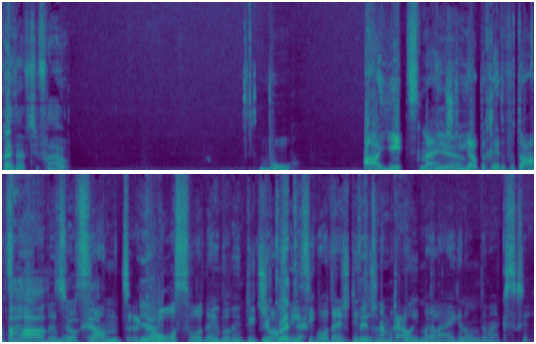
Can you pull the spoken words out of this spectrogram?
Er darf die Frau. Wo? Ah, jetzt meinst Ja. du? Ja, aber ich rede von dazu, Aha, wo im so, Ausland äh, Ja. gross wurde, wo in Deutschland gut, riesig geworden ist. Dort wird- ist nämlich auch immer alleine unterwegs gewesen.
